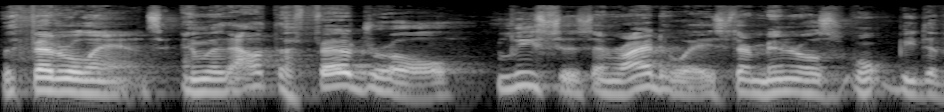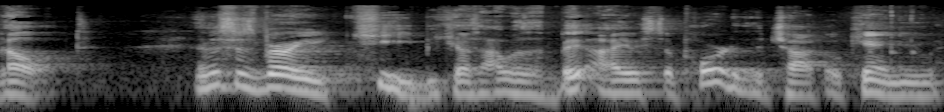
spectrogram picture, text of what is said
with federal lands, and without the federal leases and right-of-ways, their minerals won't be developed. And this is very key because I was a big, I supported the Chaco Canyon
